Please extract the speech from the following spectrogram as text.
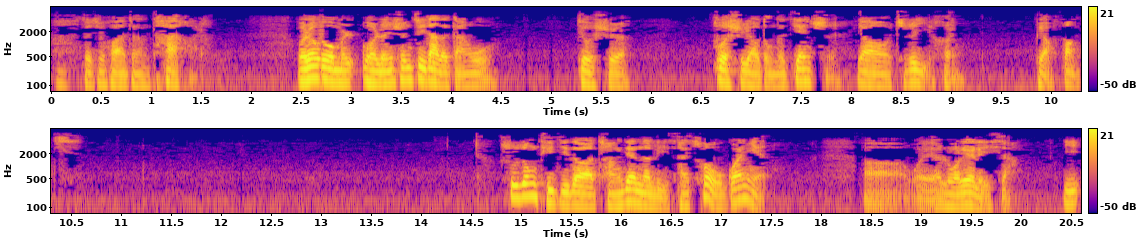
啊，这句话真的太好了！我认为我们我人生最大的感悟就是做事要懂得坚持，要持之以恒，不要放弃。书中提及的常见的理财错误观念啊，我也罗列了一下：一。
